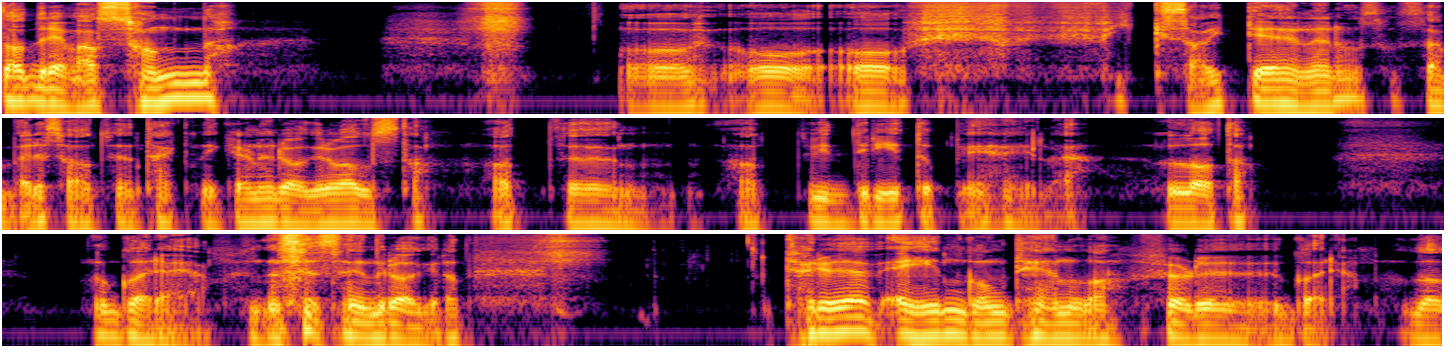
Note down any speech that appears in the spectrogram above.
Da drev jeg og sang, da. Og, og, og fiksa ikke det heller. Og så, jeg bare sa til teknikeren Roger Valstad at, eh, at vi driter i hele låta. Nå går jeg hjem. Så sier Roger at prøv en gang til nå, da, før du går hjem. Da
